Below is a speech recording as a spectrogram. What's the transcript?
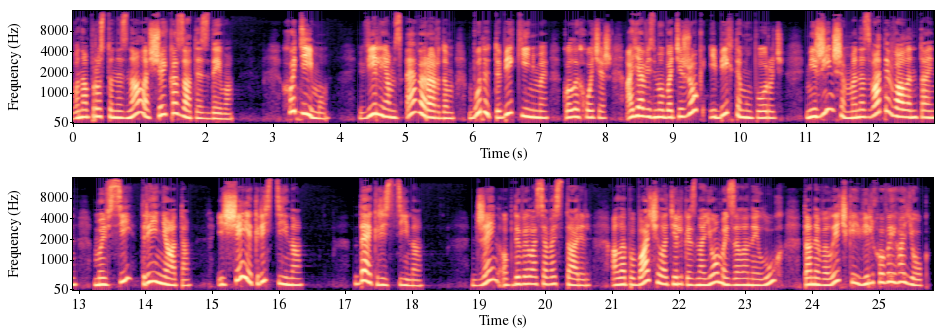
Вона просто не знала, що й казати з дива. Ходімо. Вільям з Еверардом будуть тобі кіньми, коли хочеш, а я візьму батіжок і бігтиму поруч. Між іншим, мене звати Валентайн, ми всі трійнята. І ще є Крістіна. Де Крістіна? Джейн обдивилася весь таріль, але побачила тільки знайомий зелений луг та невеличкий вільховий гайок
